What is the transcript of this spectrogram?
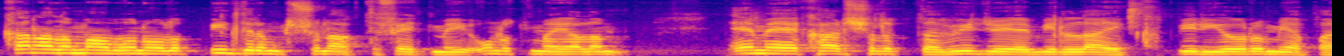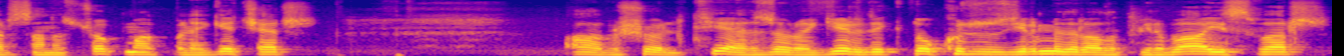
Kanalıma abone olup bildirim tuşunu aktif etmeyi unutmayalım. Emeğe karşılık da videoya bir like, bir yorum yaparsanız çok makbule geçer. Abi şöyle tier 0'a girdik. 920 liralık bir bahis var.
